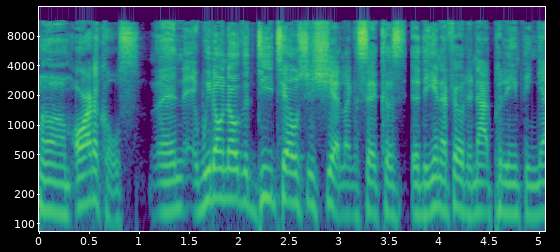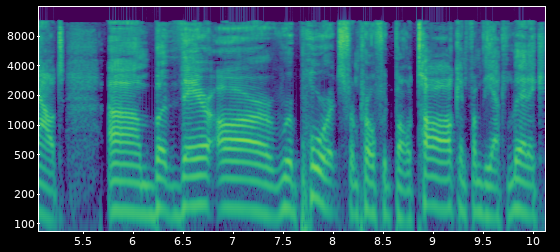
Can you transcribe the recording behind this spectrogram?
um, articles, and we don't know the details just yet. Like I said, because the NFL did not put anything out, um, but there are reports from Pro Football Talk and from the Athletic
